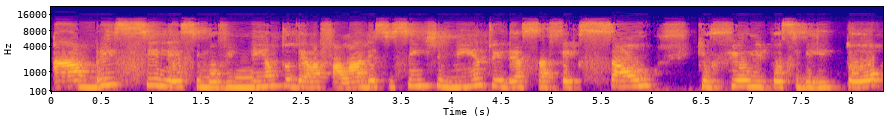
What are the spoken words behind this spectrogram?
abre-se nesse movimento dela falar desse sentimento e dessa afecção que o filme possibilitou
